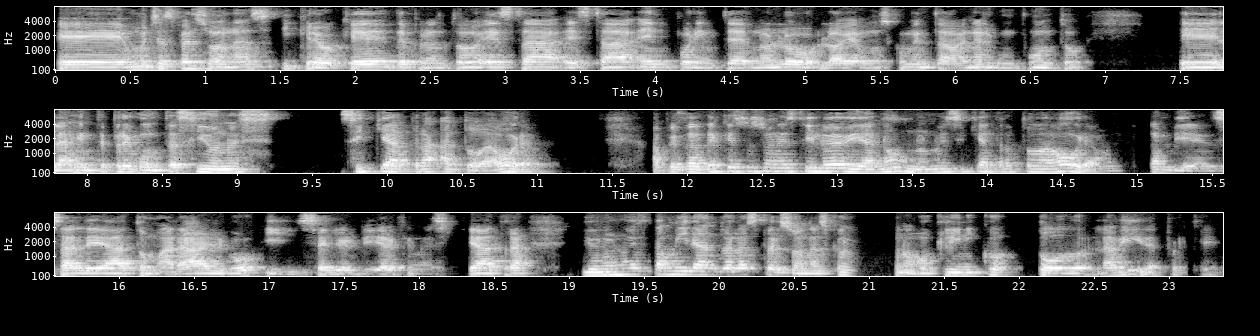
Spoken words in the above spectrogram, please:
Eh, muchas personas, y creo que de pronto esta, esta en, por interno lo, lo habíamos comentado en algún punto, eh, la gente pregunta si uno es psiquiatra a toda hora. A pesar de que esto es un estilo de vida, no, uno no es psiquiatra a toda hora. Uno también sale a tomar algo y se le olvida que uno es psiquiatra. Y uno no está mirando a las personas con un ojo clínico toda la vida, porque,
